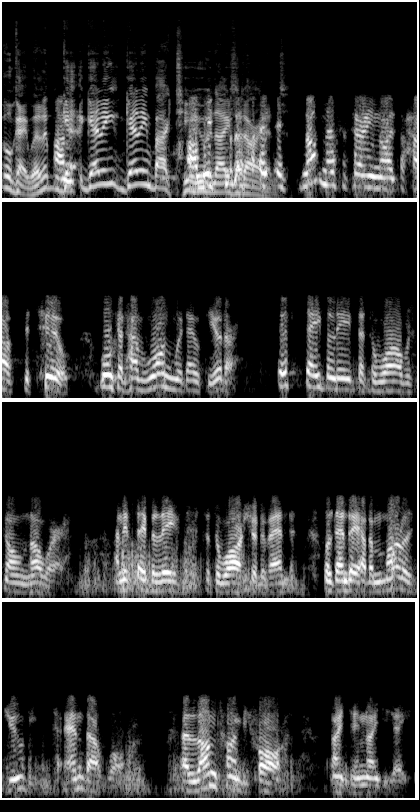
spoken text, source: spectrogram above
Okay, well, Um, get, getting getting back to United Ireland. It's not necessarily nice to have the two. One could have one without the other. If they believed that the war was going nowhere, and if they believed that the war should have ended, well, then they had a moral duty to end that war a long time before 1998.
